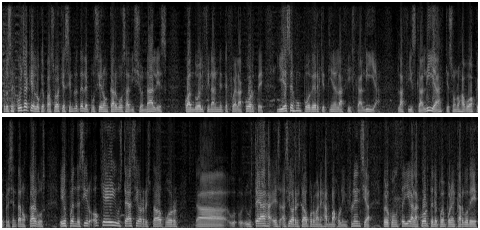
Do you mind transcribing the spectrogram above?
Pero se escucha que lo que pasó es que simplemente le pusieron cargos adicionales cuando él finalmente fue a la corte. Y ese es un poder que tiene la fiscalía. La fiscalía, que son los abogados que presentan los cargos, ellos pueden decir, ok, usted ha sido arrestado por... ah, usted ha sido arrestado por manejar bajo la influencia, pero cuando usted llega a la corte le pueden poner cargo de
